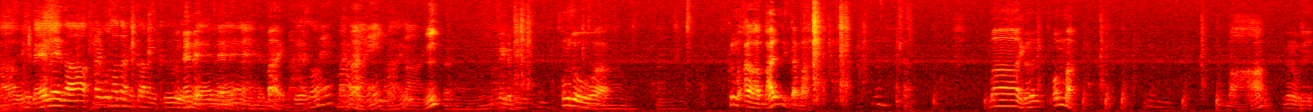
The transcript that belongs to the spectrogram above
아, 우리 매매가 팔고 사다니까는 그 매매. 매매. 매매. 마이. 그래서 네. 마이. 마이. 마이. 나이. 이게 성조와 그럼 아 말도 있다 마. 자, 마 이거는 엄마. 마 이거는 우리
